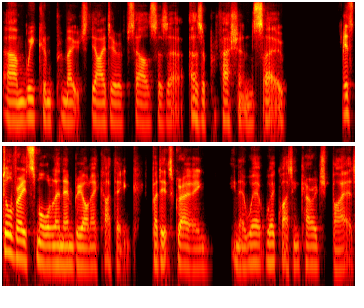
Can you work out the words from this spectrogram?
um, we can promote the idea of sales as a as a profession so it's still very small and embryonic i think but it's growing you know we're we're quite encouraged by it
